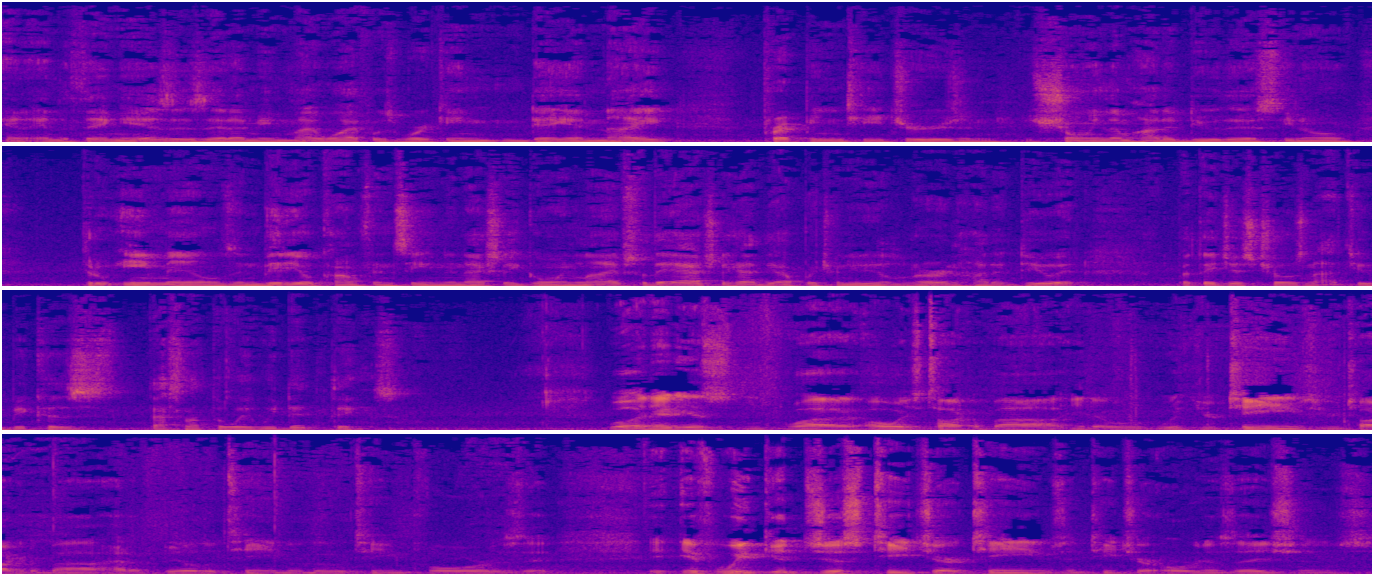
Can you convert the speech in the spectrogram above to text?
And, and the thing is, is that I mean, my wife was working day and night, prepping teachers and showing them how to do this, you know, through emails and video conferencing and actually going live. So they actually had the opportunity to learn how to do it, but they just chose not to because that's not the way we did things. Well, and it is why I always talk about, you know, with your teams, you're talking about how to build a team and move a team forward. Is that if we could just teach our teams and teach our organizations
